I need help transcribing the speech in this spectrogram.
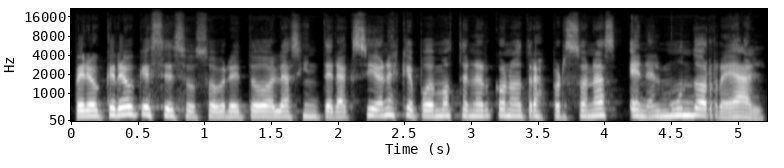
pero creo que es eso, sobre todo las interacciones que podemos tener con otras personas en el mundo real.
